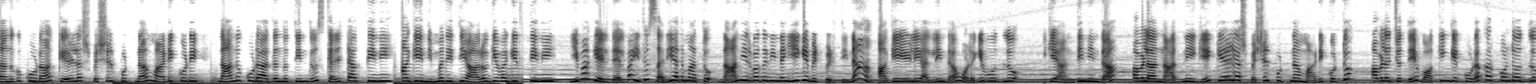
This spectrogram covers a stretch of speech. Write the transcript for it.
ನನಗೂ ಕೂಡ ಕೇರಳ ಸ್ಪೆಷಲ್ ಪುಟ್ನ ಮಾಡಿಕೊಡಿ ನಾನು ಕೂಡ ಅದನ್ನು ತಿಂದು ಸ್ಕೆಲ್ಟ್ ಆಗ್ತೀನಿ. ಹಾಗೆ ನಿಮ್ಮ ರೀತಿ ಆರೋಗ್ಯವಾಗಿರ್ತೀನಿ. ಇವಾಗ ಹೇಳ್ದೆ ಅಲ್ವಾ, ಇದು ಸರಿಯಾದ ಮಾತು. ನಾನಿರುವಾಗ ನಿನ್ನ ಹೀಗೆ ಬಿಟ್ಬಿಡ್ತೀನಾ? ಹಾಗೆ ಹೇಳಿ ಅಲ್ಲಿಂದ ಒಳಗೆ ಹೋದ್ಲು. ಹೀಗೆ ಅಂದಿನಿಂದ ಅವಳ ನಾದ್ನಿಗೆ ಕೇರಳ ಸ್ಪೆಷಲ್ ಪುಟ್ನ ಮಾಡಿಕೊಟ್ಟು ಅವಳ ಜೊತೆ ವಾಕಿಂಗ್ಗೆ ಕೂಡ ಕರ್ಕೊಂಡೋದ್ಲು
